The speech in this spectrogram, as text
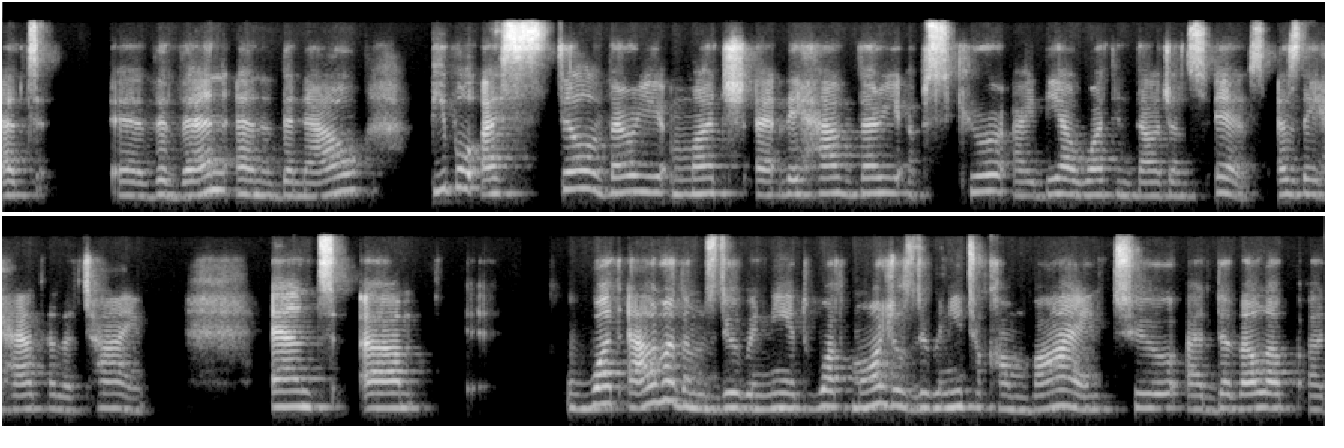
at uh, the then and the now, people are still very much, uh, they have very obscure idea what intelligence is, as they had at the time. And um, what algorithms do we need? What modules do we need to combine to uh, develop uh,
